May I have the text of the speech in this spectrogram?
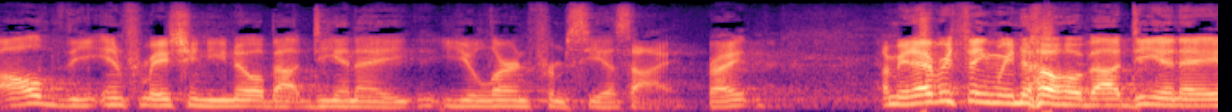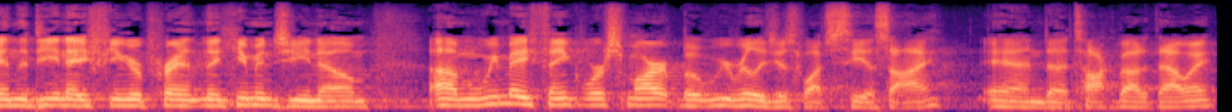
all the information you know about DNA, you learn from CSI, right? I mean, everything we know about DNA and the DNA fingerprint and the human genome, um, we may think we're smart, but we really just watch CSI and uh, talk about it that way.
